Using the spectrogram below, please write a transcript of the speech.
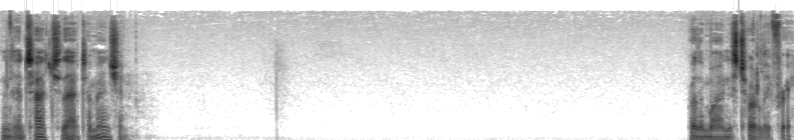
And to touch that dimension, where the mind is totally free.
